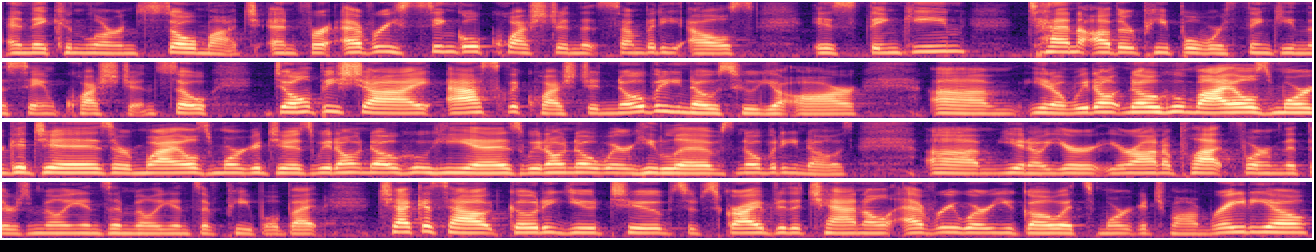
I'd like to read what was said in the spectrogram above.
and they can learn so much. And for every single question that somebody else is thinking, 10 other people were thinking the same question. So don't be shy. Ask the question. Nobody knows who you are. Um, you know, we don't know who Miles Mortgage is or Miles Mortgage is. We don't know who he is. We don't know where he lives. Nobody knows. Um, you know, you're you're on a platform that there's millions and millions of people. But check us out. Go to YouTube. Subscribe to the channel. Everywhere you go, it's Mortgage Mom Radio,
